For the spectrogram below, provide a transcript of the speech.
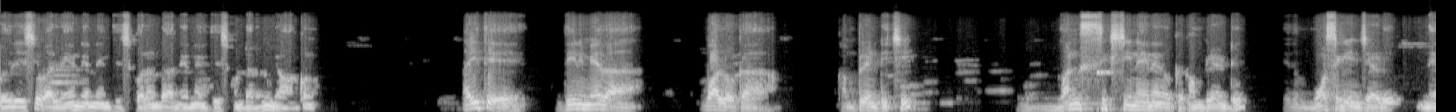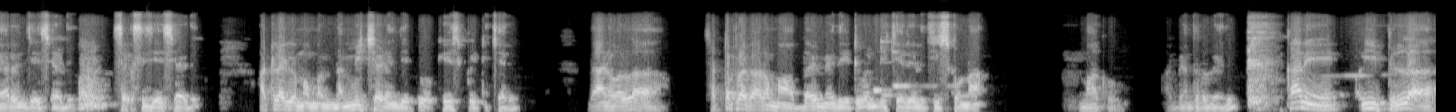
వదిలేసి వాళ్ళు ఏం నిర్ణయం తీసుకోవాలంటే ఆ నిర్ణయం తీసుకుంటారని మేము అనుకున్నాం. అయితే దీని మీద వాళ్ళు ఒక కంప్లైంట్ ఇచ్చి వన్ సిక్స్టీ నైన్ అనే ఒక కంప్లైంట్ ఏదో మోసగించాడు నేరం చేశాడు సెక్స్ చేశాడు అట్లాగే మమ్మల్ని నమ్మించాడని చెప్పి ఒక కేసు పెట్టించారు. దానివల్ల చట్ట ప్రకారం మా అబ్బాయి మీద ఎటువంటి చర్యలు తీసుకున్నా మాకు అభ్యంతరం లేదు. కానీ ఈ పిల్ల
